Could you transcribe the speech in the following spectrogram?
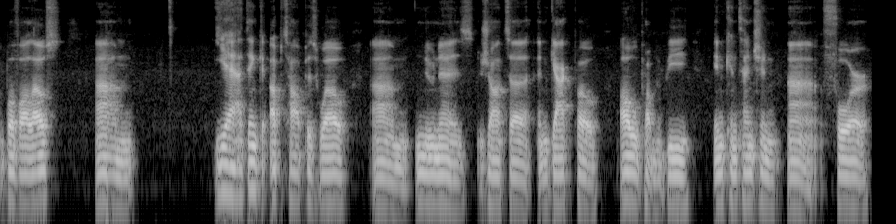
above all else. Um, yeah, I think up top as well, um, Nunez, Jota, and Gakpo all will probably be in contention uh, for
